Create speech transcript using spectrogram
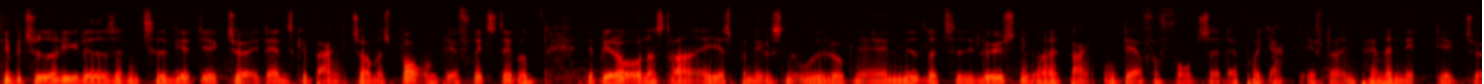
Det betyder ligeledes, at den tidligere direktør i Danske Bank, Thomas Borgen, bliver fritstillet. Det bliver dog understreget, at Jesper Nielsen udelukkende er en midlertidig løsning, og at banken derfor fortsat er på jagt efter en permanent direktør.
